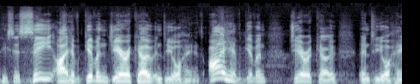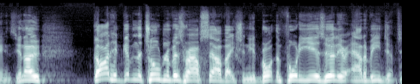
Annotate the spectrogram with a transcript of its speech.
he says, See, I have given Jericho into your hands. I have given Jericho into your hands. You know, God had given the children of Israel salvation. He had brought them 40 years earlier out of Egypt.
